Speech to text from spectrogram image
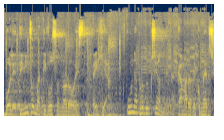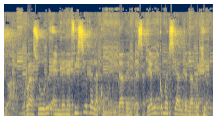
Boletín Informativo Sonoro Estrategia, una producción de la Cámara de Comercio Aburrasur en beneficio de la comunidad empresarial y comercial de la región.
